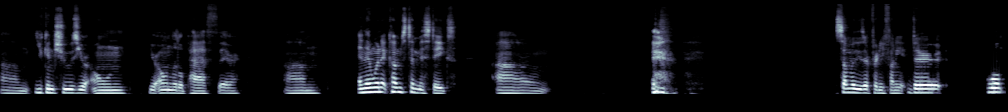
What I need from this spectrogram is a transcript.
um, you can choose your own your own little path there. Um, and then when it comes to mistakes um, some of these are pretty funny. They're well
